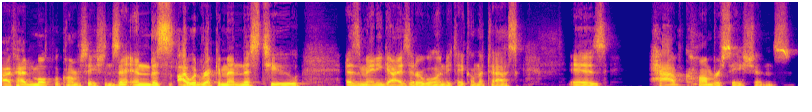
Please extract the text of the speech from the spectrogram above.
i've had multiple conversations and this i would recommend this to as many guys that are willing to take on the task is have conversations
